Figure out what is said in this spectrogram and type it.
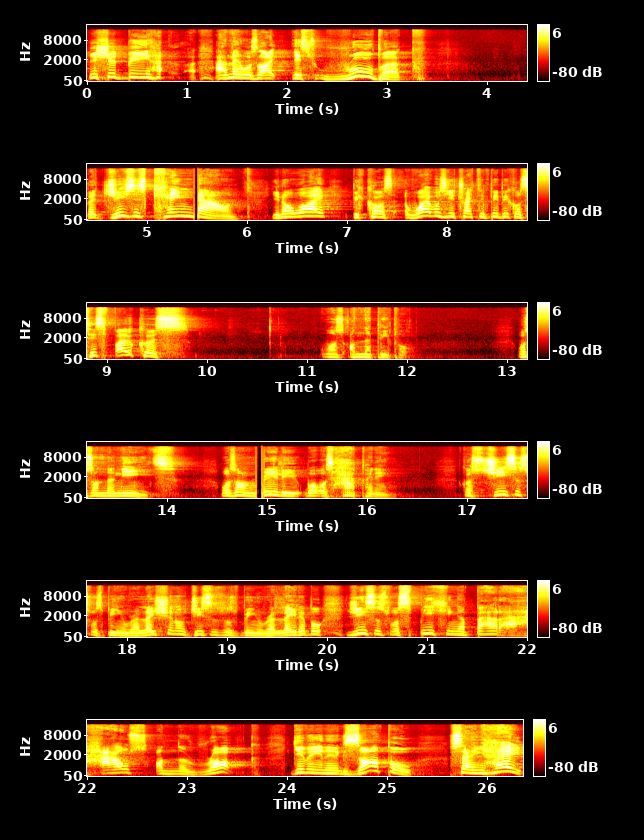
You should be. And there was like this rule book. But Jesus came down. You know why? Because why was he attracting people? Because his focus was on the people, was on the needs, was on really what was happening. Because Jesus was being relational, Jesus was being relatable, Jesus was speaking about a house on the rock, giving an example, saying, Hey,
